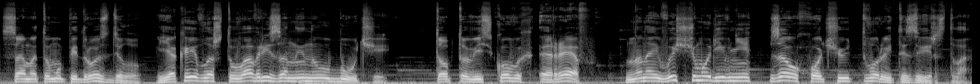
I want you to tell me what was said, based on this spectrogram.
саме тому підрозділу, який влаштував різанину у Бучі, тобто військових РФ на найвищому рівні заохочують творити звірства.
